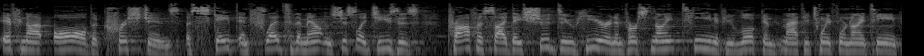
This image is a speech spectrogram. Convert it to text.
if not all, the Christians escaped and fled to the mountains, just like Jesus prophesied they should do here. And in verse 19, if you look in Matthew 24, 19,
